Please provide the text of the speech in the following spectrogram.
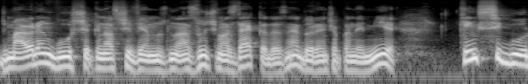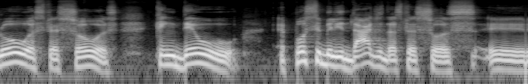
de, maior angústia que nós tivemos nas últimas décadas, né, durante a pandemia, quem segurou as pessoas, quem deu é, possibilidade das pessoas eh,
